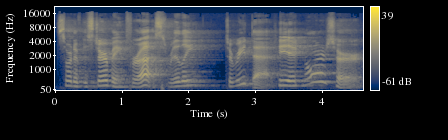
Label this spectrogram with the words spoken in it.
It's sort of disturbing for us, really to read that. He ignores her.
